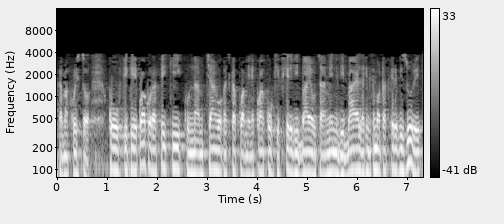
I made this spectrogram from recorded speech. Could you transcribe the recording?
kama kristo. Kufikiri kwako rafiki kuna mchango katika kuamini kwako. Ukifikiri vibaya utaamini vibaya lakini kama utafikiri vizuri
